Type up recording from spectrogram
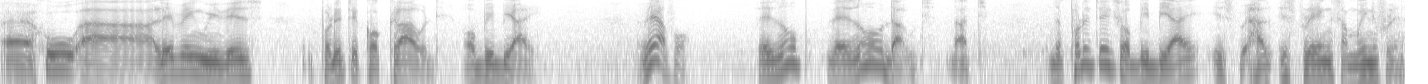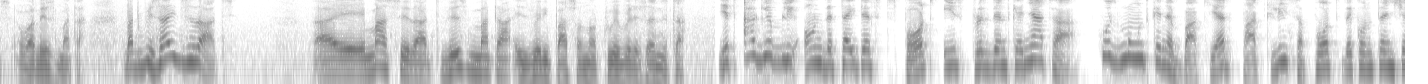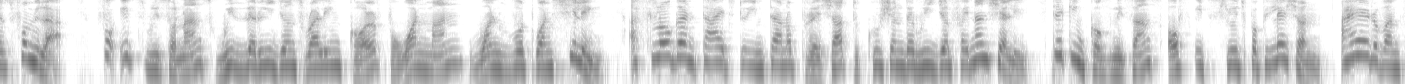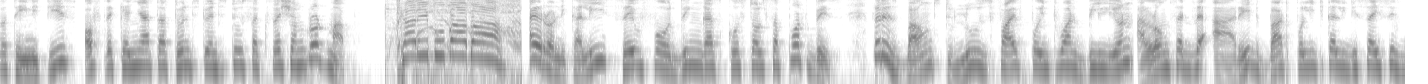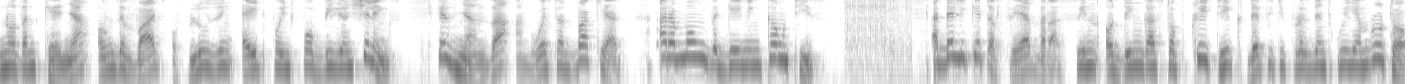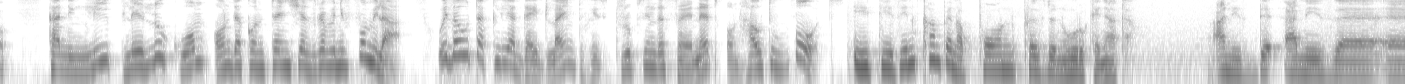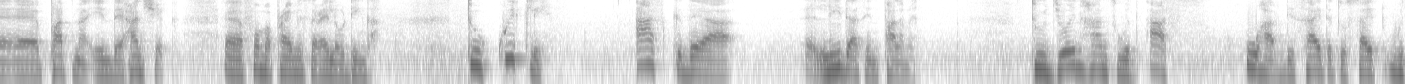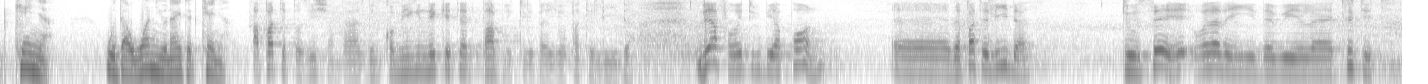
uh, who are living with this political cloud of BBI. Therefore, there is no, there is no doubt that the politics of BBI is, has, is playing some influence over this matter. But besides that, I must say that this matter is very personal to every senator. Yet arguably on the tightest spot is President Kenyatta, whose Mount Kenya backyard partly supports the contentious formula for its resonance with the region's rallying call for one man, one vote, one shilling, a slogan tied to internal pressure to cushion the region financially, taking cognizance of its huge population ahead of uncertainties of the Kenyatta 2022 succession roadmap. Karibu Baba. Ironically, save for Odinga's coastal support base, that is bound to lose 5.1 billion alongside the arid but politically decisive northern Kenya on the verge of losing 8.4 billion shillings. His Nyanza and western backyards are among the gaining counties. A delicate affair that has seen Odinga's top critic, Deputy President William Ruto, cunningly play lukewarm on the contentious revenue formula without a clear guideline to his troops in the Senate on how to vote. It is incumbent upon President Uhuru Kenyatta and his, and his uh, uh, partner in the handshake, uh, former Prime Minister Raila Odinga, to quickly ask their leaders in parliament to join hands with us who have decided to side with Kenya, with a one united Kenya a party position that has been communicated publicly by your party leader. Therefore, it will be upon uh, the party leaders to say whether they, they will uh, treat it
